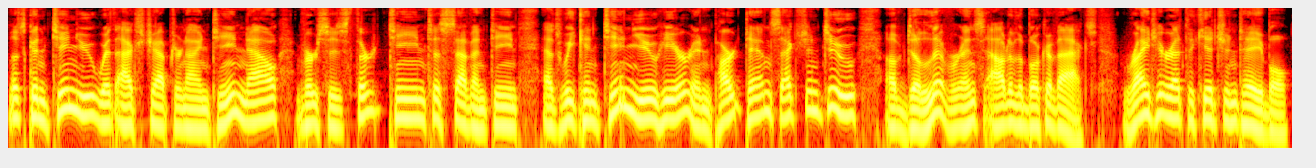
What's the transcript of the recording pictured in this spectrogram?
Let's continue with Acts chapter 19, now verses 13 to 17, as we continue here in part 10, section 2 of Deliverance out of the book of Acts, right here at the kitchen table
